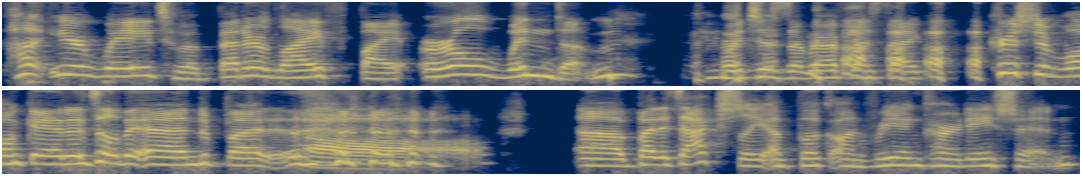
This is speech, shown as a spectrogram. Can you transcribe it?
Put Your Way to a Better Life by Earl Wyndham, which is a reference that Christian won't get until the end, but uh, but it's actually a book on reincarnation.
